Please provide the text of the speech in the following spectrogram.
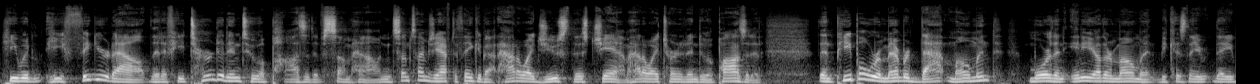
he would he figured out that if he turned it into a positive somehow and sometimes you have to think about how do i juice this jam? How do i turn it into a positive? Then people remembered that moment more than any other moment because they they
